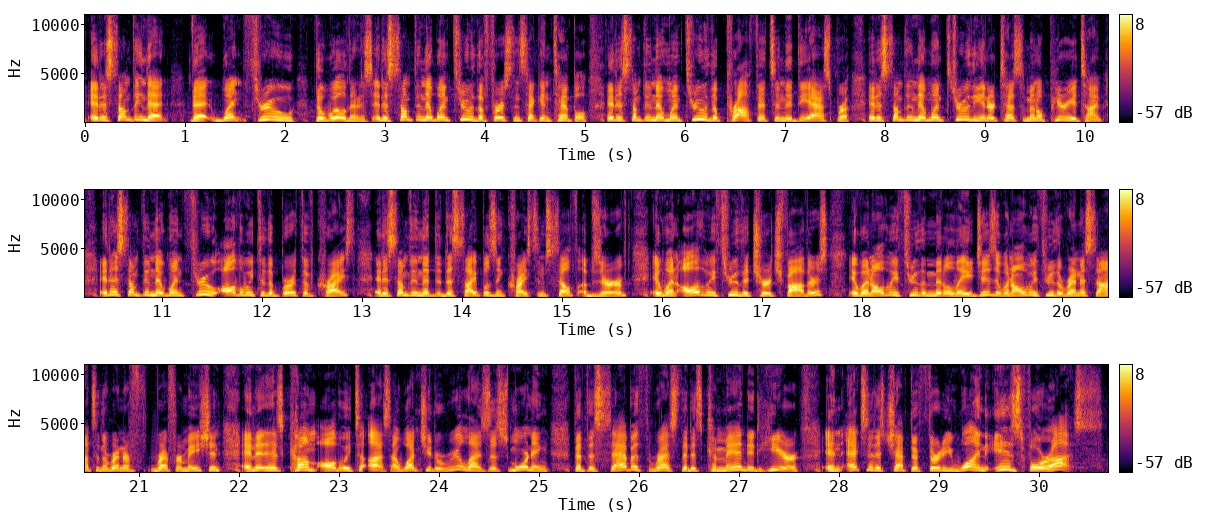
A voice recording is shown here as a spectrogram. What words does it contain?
It is something that, that went through the wilderness. It is something that went through the first and second temple. It is something that went through the prophets and the diaspora. It is something that went through the intertestamental period time. It is something that went through all the way to the birth of Christ. It is something that the disciples and Christ himself observed. It went all the way through the church fathers. It went all the way through the Middle Ages. It went all the way through the Renaissance and the Reformation. And it has come all the way to us. I want you to realize this morning that the Sabbath rest that is commanded here in Exodus chapter 31 is for us.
